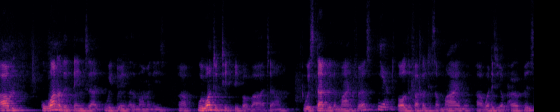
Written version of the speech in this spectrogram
Um, one of the things that we're doing at the moment is uh, we want to teach people about um, we start with the mind first. Yeah. All the faculties of mind. Uh, what is your purpose?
